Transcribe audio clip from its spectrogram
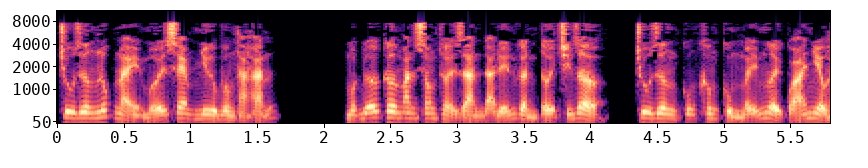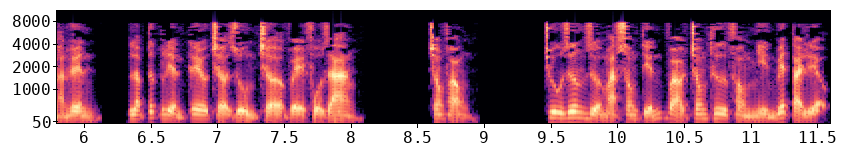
chu dương lúc này mới xem như buông tha hắn một bữa cơm ăn xong thời gian đã đến gần tới 9 giờ, chu dương cũng không cùng mấy người quá nhiều hàn huyên, lập tức liền kêu trở dùm trở về phổ giang trong phòng, chu dương rửa mặt xong tiến vào trong thư phòng nhìn biết tài liệu,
